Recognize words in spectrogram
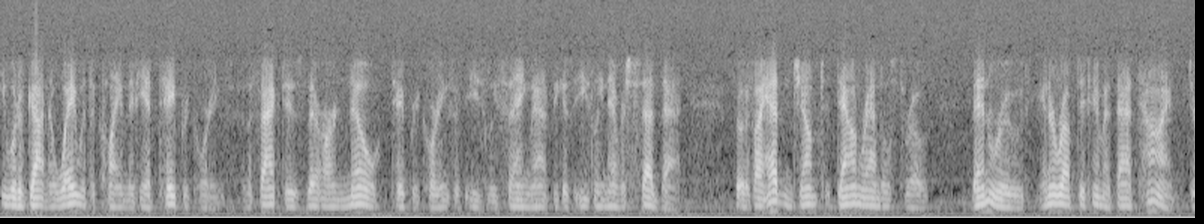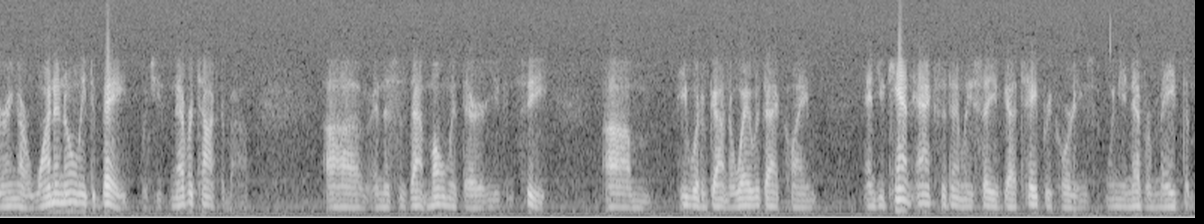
he would have gotten away with the claim that he had tape recordings. And the fact is, there are no tape recordings of Easley saying that because Easley never said that. So if I hadn't jumped down Randle's throat, been rude, interrupted him at that time during our one and only debate, which he's never talked about, uh, and this is that moment there you can see, um, he would have gotten away with that claim. And you can't accidentally say you've got tape recordings when you never made them.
